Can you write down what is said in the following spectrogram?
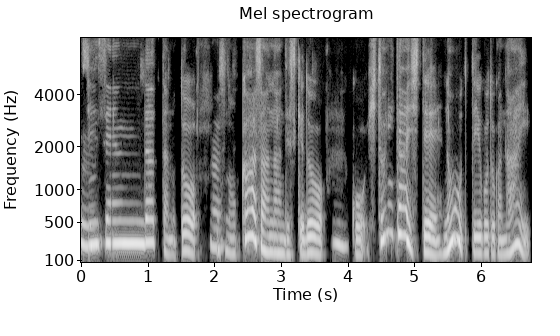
新鮮だったのと、はい。そのお母さんなんですけど、うん。こう、人に対してノーっていうことがない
